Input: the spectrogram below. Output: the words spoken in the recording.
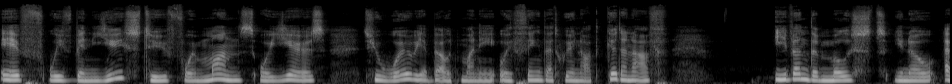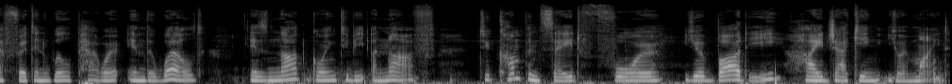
If we've been used to for months or years to worry about money or think that we're not good enough, even the most, you know, effort and willpower in the world is not going to be enough to compensate for your body hijacking your mind.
